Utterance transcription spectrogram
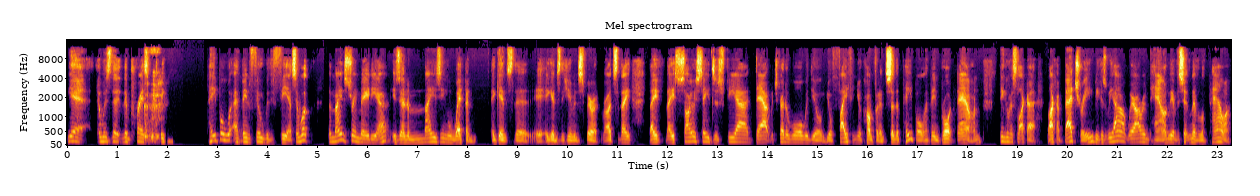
Yeah it was the the presence people have been filled with fear. So what the mainstream media is an amazing weapon against the against the human spirit right? So they they they sow seeds of fear doubt which go to war with your your faith and your confidence. So the people have been brought down. Think of us like a like a battery because we are we are empowered. We have a certain level of power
